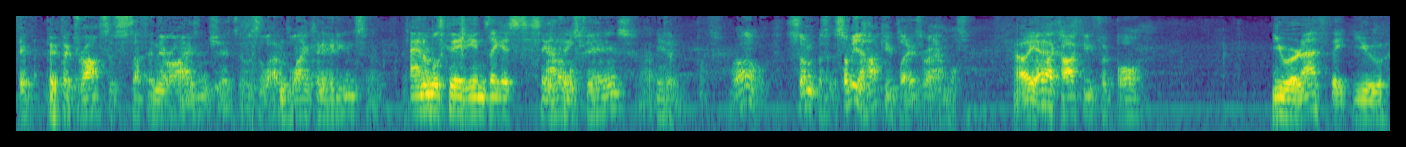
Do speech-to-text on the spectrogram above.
They, they put drops of stuff in their eyes and shit. There was a lot of blind Canadians. Animals, Canadians, I guess, same Animals, thing. Canadians. Yeah. Well, some some of your hockey players are animals. Oh, I yeah. like hockey, football. You were an athlete. You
